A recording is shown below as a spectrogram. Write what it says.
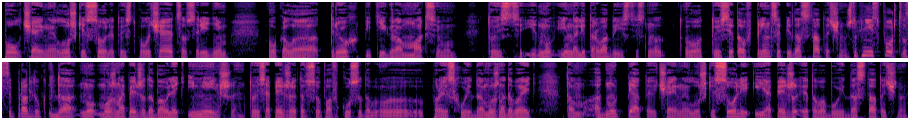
пол чайной ложки соли. То есть получается в среднем около 3-5 грамм максимум. То есть, и, ну, и на литр воды, естественно. Вот, то есть этого, в принципе, достаточно. Чтобы не испортился продукт. Да, ну, можно, опять же, добавлять и меньше. То есть, опять же, это все по вкусу э, происходит. Да, можно добавить там одну пятую чайной ложки соли, и, опять же, этого будет достаточно.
